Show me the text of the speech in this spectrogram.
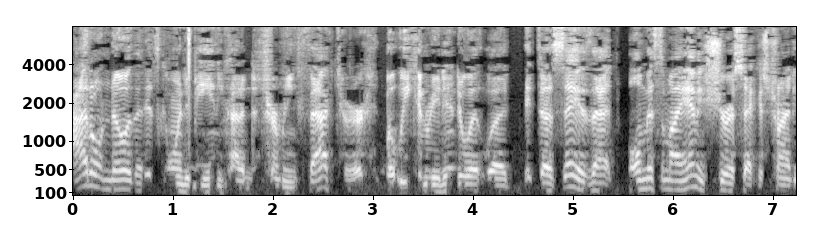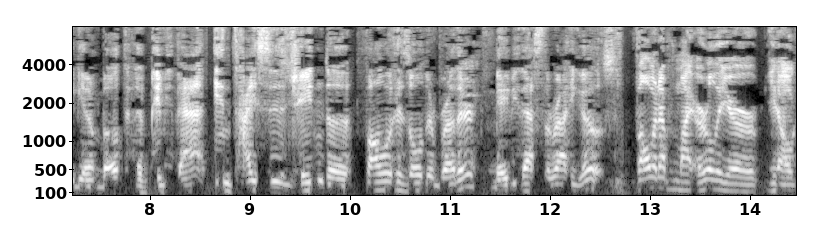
I don't know that it's going to be any kind of determining factor, but we can read into it. What it does say is that Ole Miss and Miami sure as heck is trying to get them both. And if maybe that entices Jaden to follow his older brother, maybe that's the route he goes. Following up on my earlier, you know,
